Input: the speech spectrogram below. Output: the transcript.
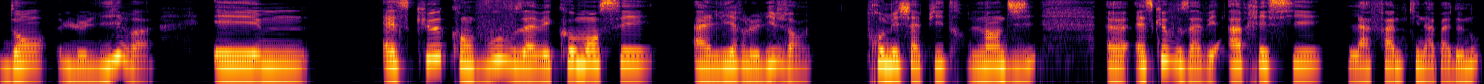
dans le livre. Et hum, est-ce que quand vous, vous avez commencé à lire le livre, genre premier chapitre, lundi, euh, est-ce que vous avez apprécié la femme qui n'a pas de nom?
